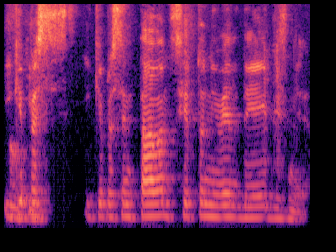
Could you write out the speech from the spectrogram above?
Y, que y que presentaban cierto nivel de disnea.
